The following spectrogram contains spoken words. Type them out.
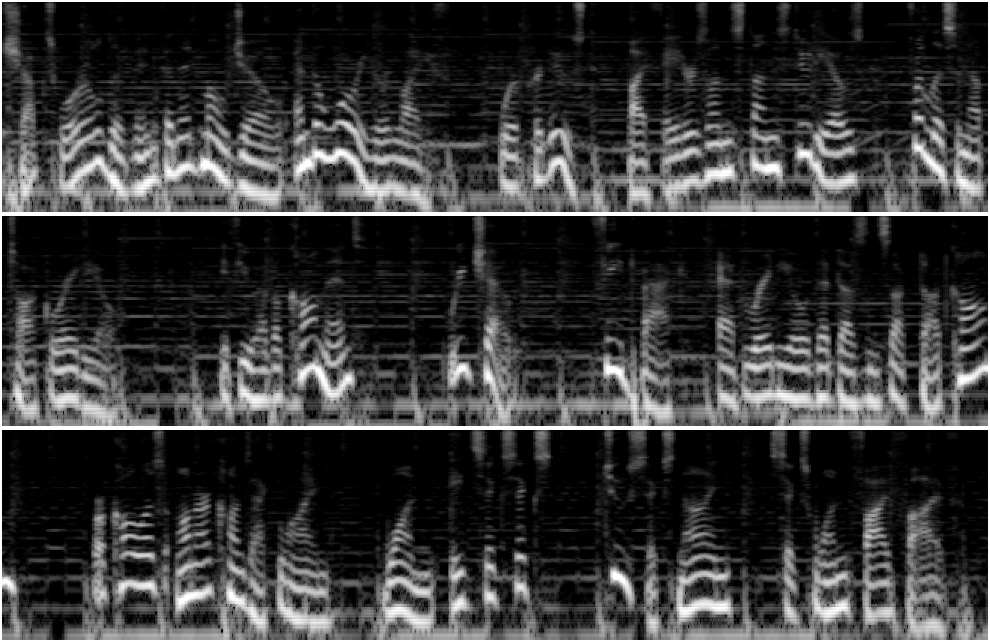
Chuck's World of Infinite Mojo and the Warrior Life were produced by Faders on Stun Studios for Listen Up Talk Radio. If you have a comment, reach out. Feedback at radiothatdoesn'tsuck.com or call us on our contact line 1 866 269 6155.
